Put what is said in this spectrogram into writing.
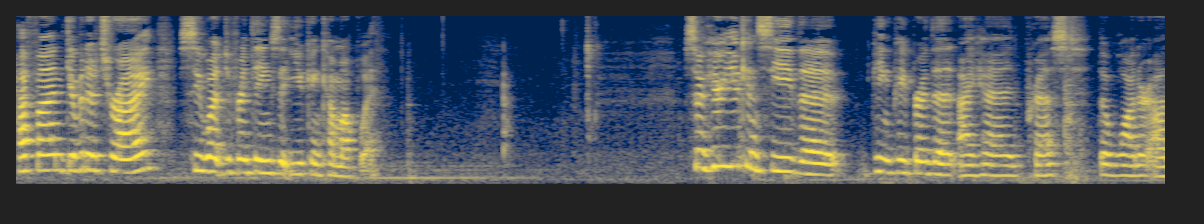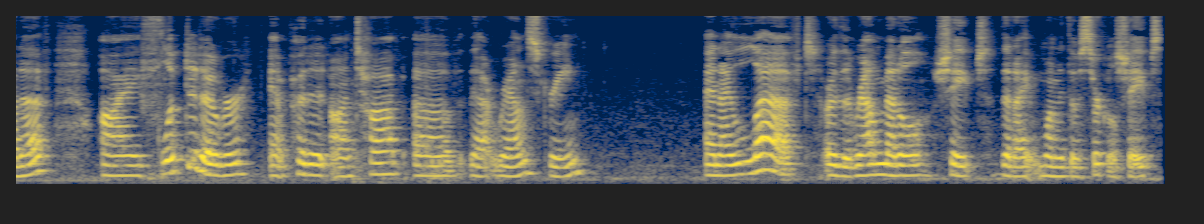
have fun, give it a try, see what different things that you can come up with. So here you can see the pink paper that I had pressed the water out of. I flipped it over and put it on top of that round screen. And I left, or the round metal shaped that I wanted those circle shapes,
